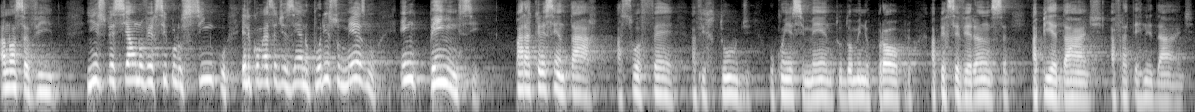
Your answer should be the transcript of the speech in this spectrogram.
à nossa vida. E, em especial no versículo 5, ele começa dizendo: Por isso mesmo, empenhe-se para acrescentar à sua fé a virtude, o conhecimento, o domínio próprio, a perseverança, a piedade, a fraternidade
